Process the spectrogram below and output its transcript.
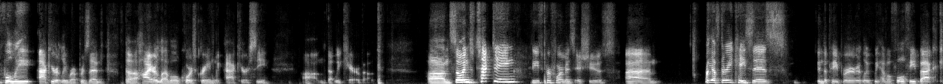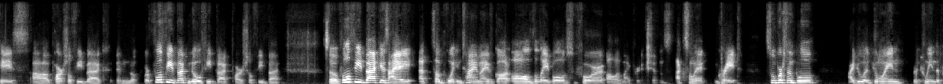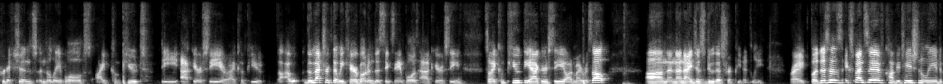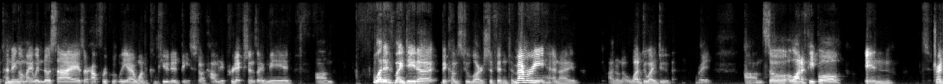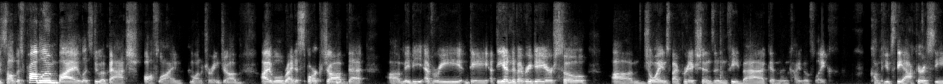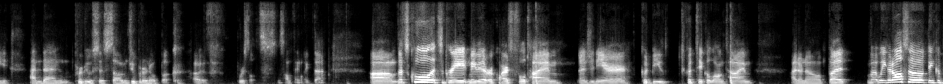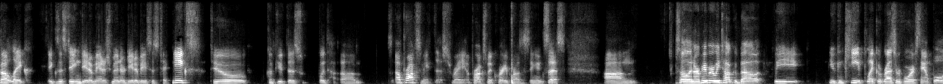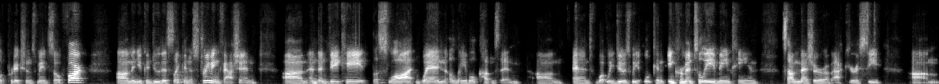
fully accurately represent the higher level coarse grain accuracy um, that we care about. Um, so in detecting these performance issues, um, we have three cases in the paper, like we have a full feedback case, uh, partial feedback, and or full feedback, no feedback, partial feedback. So full feedback is I at some point in time I've got all the labels for all of my predictions. Excellent, great, super simple. I do a join between the predictions and the labels. I compute the accuracy, or I compute I, the metric that we care about in this example is accuracy. So I compute the accuracy on my result, um, and then I just do this repeatedly right? But this is expensive computationally, depending on my window size or how frequently I want to compute it based on how many predictions I've made. Um, what if my data becomes too large to fit into memory and I, I don't know, what do I do then, right? Um, so a lot of people in try to solve this problem by let's do a batch offline monitoring job. I will write a Spark job that uh, maybe every day at the end of every day or so um, joins my predictions and feedback and then kind of like computes the accuracy and then produces some Jupyter notebook of results, something like that. Um, that's cool. It's great. Maybe that requires full time engineer. Could be could take a long time. I don't know, but but we could also think about like existing data management or databases techniques to compute this with um, approximate this, right? Approximate query processing exists. Um, so in our paper, we talk about we you can keep like a reservoir sample of predictions made so far, um, and you can do this like in a streaming fashion, um, and then vacate the slot when a label comes in. Um, and what we do is we can incrementally maintain some measure of accuracy um,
